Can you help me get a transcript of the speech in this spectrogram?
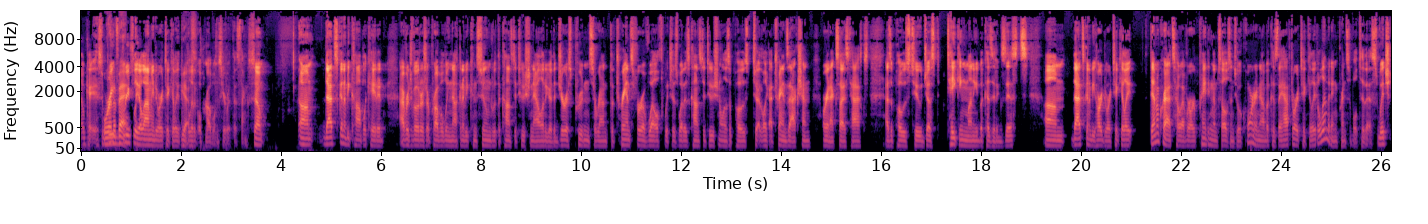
Okay, so brief, briefly allow me to articulate the yes. political problems here with this thing. So um, that's going to be complicated. Average voters are probably not going to be consumed with the constitutionality or the jurisprudence around the transfer of wealth, which is what is constitutional, as opposed to like a transaction or an excise tax, as opposed to just taking money because it exists. Um, that's going to be hard to articulate. Democrats, however, are painting themselves into a corner now because they have to articulate a limiting principle to this, which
